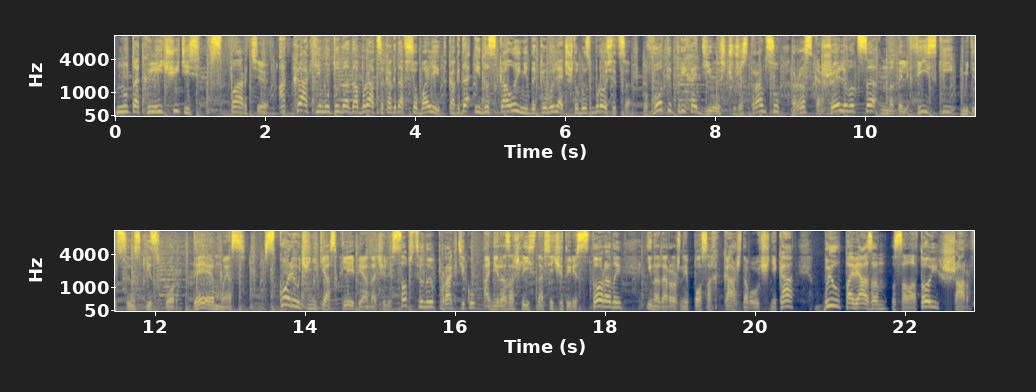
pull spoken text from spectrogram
Ну так и лечитесь в Спарте. А как ему туда добраться, когда все болит? Когда и до скалы не доковылять, чтобы сброситься? Вот и приходилось чужестранцу раскошеливаться на дельфийский медицинский сбор ДМС. Вскоре ученики Асклепия начали собственную практику, они разошлись на все четыре стороны, и на дорожный посох каждого ученика был повязан золотой шарф.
